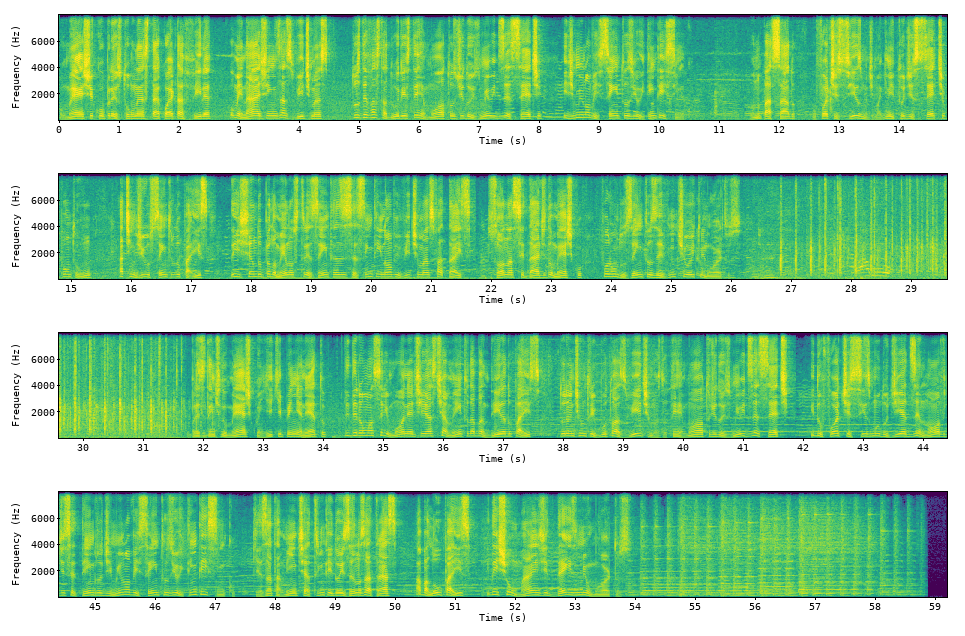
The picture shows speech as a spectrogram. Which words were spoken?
O México prestou nesta quarta-feira homenagens às vítimas dos devastadores terremotos de 2017 e de 1985. No ano passado, o forte sismo de magnitude 7.1 atingiu o centro do país, deixando pelo menos 369 vítimas fatais. Só na cidade do México foram 228 mortos. O presidente do México, Henrique Peña Neto, liderou uma cerimônia de hasteamento da bandeira do país durante um tributo às vítimas do terremoto de 2017 e do forte sismo do dia 19 de setembro de 1985, que exatamente há 32 anos atrás abalou o país e deixou mais de 10 mil mortos.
